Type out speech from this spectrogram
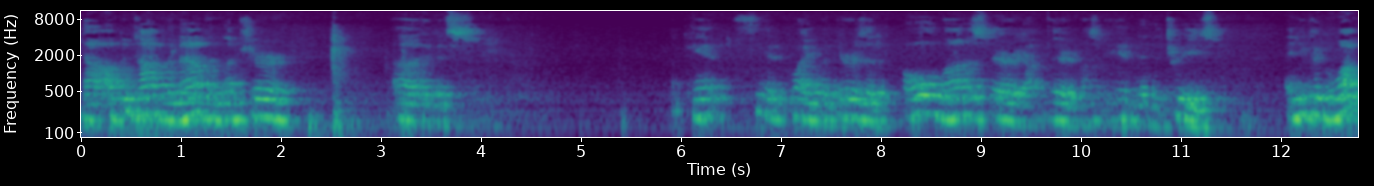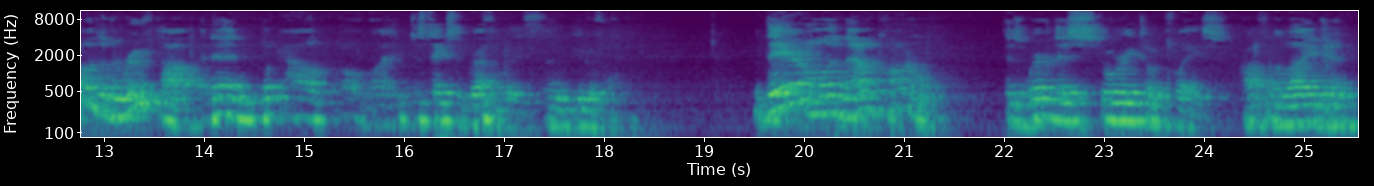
Now, up on top of the mountain, I'm sure uh, if it's, can't see it quite, but there is an old monastery up there. It must be hidden in the trees. And you could go up onto the rooftop and then look out. Oh my, it just takes the breath away. It's so beautiful. There on Mount Carmel is where this story took place. Prophet Elijah,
